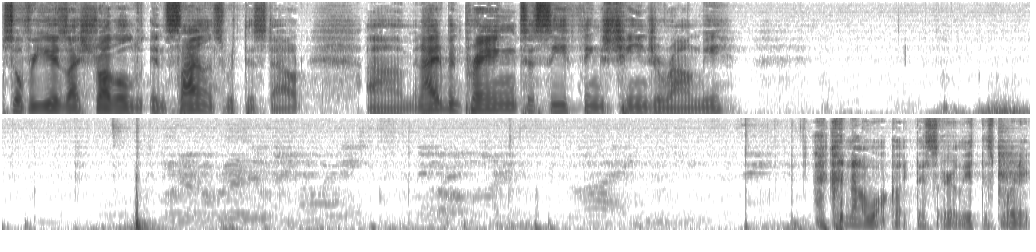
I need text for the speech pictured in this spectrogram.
So for years, I struggled in silence with this doubt, um, and I had been praying to see things change around me could not walk like this early this morning.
